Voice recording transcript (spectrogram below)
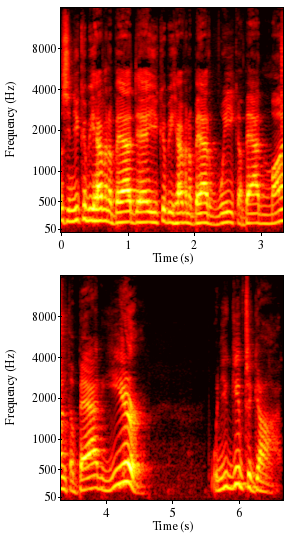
Listen, you could be having a bad day, you could be having a bad week, a bad month, a bad year. When you give to God,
